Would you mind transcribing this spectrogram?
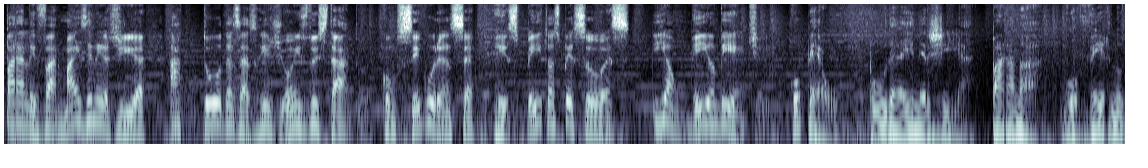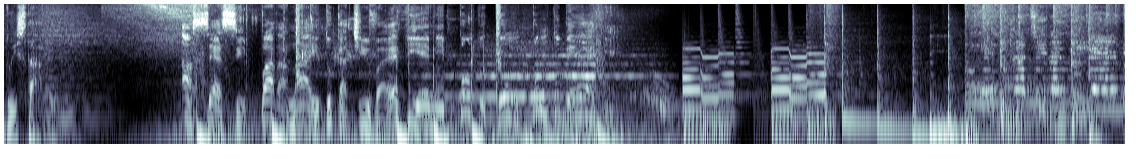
para levar mais energia a todas as regiões do estado, com segurança, respeito às pessoas e ao meio ambiente. Copel, pura energia. Paraná, Governo do Estado. Acesse paranaeducativafm.com.br. Educativa FM.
